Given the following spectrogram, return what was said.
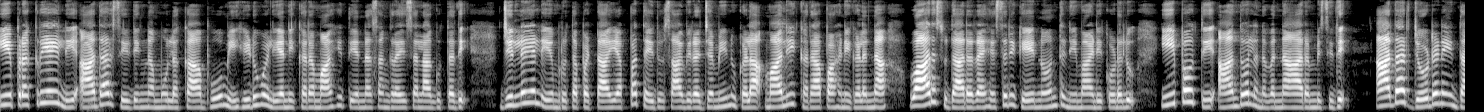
ಈ ಪ್ರಕ್ರಿಯೆಯಲ್ಲಿ ಆಧಾರ್ ಸೀಡಿಂಗ್ನ ಮೂಲಕ ಭೂಮಿ ಹಿಡುವಳಿಯ ನಿಖರ ಮಾಹಿತಿಯನ್ನು ಸಂಗ್ರಹಿಸಲಾಗುತ್ತದೆ. ಜಿಲ್ಲೆಯಲ್ಲಿ ಮೃತಪಟ್ಟ ಎಪ್ಪತ್ತೈದು ಸಾವಿರ ಜಮೀನುಗಳ ಮಾಲೀಕರ ಪಹಣಿಗಳನ್ನು ವಾರಸುದಾರರ ಹೆಸರಿಗೆ ನೋಂದಣಿ ಮಾಡಿಕೊಡಲು ಈ ಪೌತಿ ಆಂದೋಲನವನ್ನು ಆರಂಭಿಸಿದೆ. ಆಧಾರ್ ಜೋಡಣೆಯಿಂದ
